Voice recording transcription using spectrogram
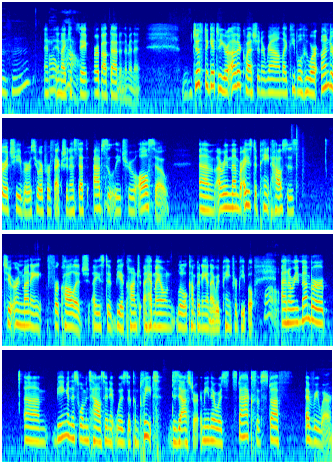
Mm-hmm. And, Oh, and I can say more about that in a minute. Just to get to your other question around like people who are underachievers who are perfectionists, that's absolutely true also. Um, I remember I used to paint houses to earn money for college. I used to be a contra- I had my own little company and I would paint for people. Whoa. And I remember um, being in this woman's house, and it was a complete disaster. I mean, there was stacks of stuff everywhere,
